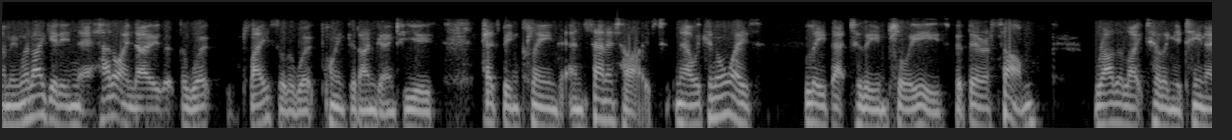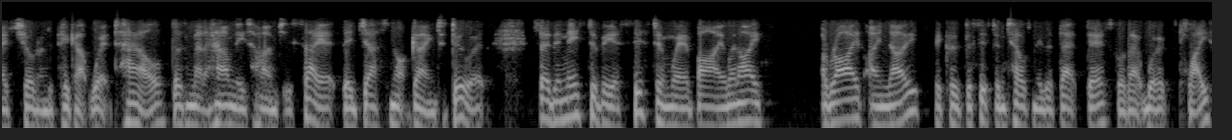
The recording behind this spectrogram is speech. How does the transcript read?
I mean, when I get in there, how do I know that the workplace or the work point that I'm going to use has been cleaned and sanitised? Now, we can always leave that to the employees, but there are some rather like telling your teenage children to pick up wet towel, doesn't matter how many times you say it, they're just not going to do it. So there needs to be a system whereby when I arrive, I know because the system tells me that that desk or that workplace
